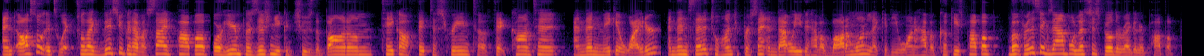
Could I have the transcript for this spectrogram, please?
and also its width. So like this, you could have a side pop-up, or here in position, you could choose the bottom, take off fit to screen to fit content, and then make it wider, and then set it to 100%, and that way you could have a bottom one, like if you want to have a cookies pop-up. But for this example, let's just build a regular pop-up.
